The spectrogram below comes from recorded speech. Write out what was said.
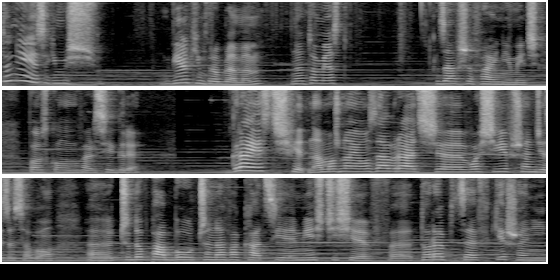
To nie jest jakimś wielkim problemem, natomiast zawsze fajnie mieć polską wersję gry. Gra jest świetna, można ją zabrać e, właściwie wszędzie ze sobą. E, Czy do pubu, czy na wakacje, mieści się w e, torebce, w kieszeni.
